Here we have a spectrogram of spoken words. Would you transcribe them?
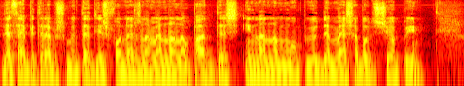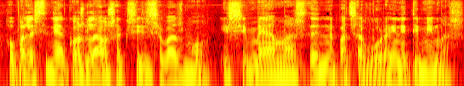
Δεν θα επιτρέψουμε τέτοιες φωνές να μένουν αναπάντητες ή να νομιμοποιούνται μέσα από τη σιωπή. Ο Παλαιστινιακός λαός αξίζει σεβασμό. Η σημαία μας δεν είναι πατσαβούρα, είναι η τιμή μας.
